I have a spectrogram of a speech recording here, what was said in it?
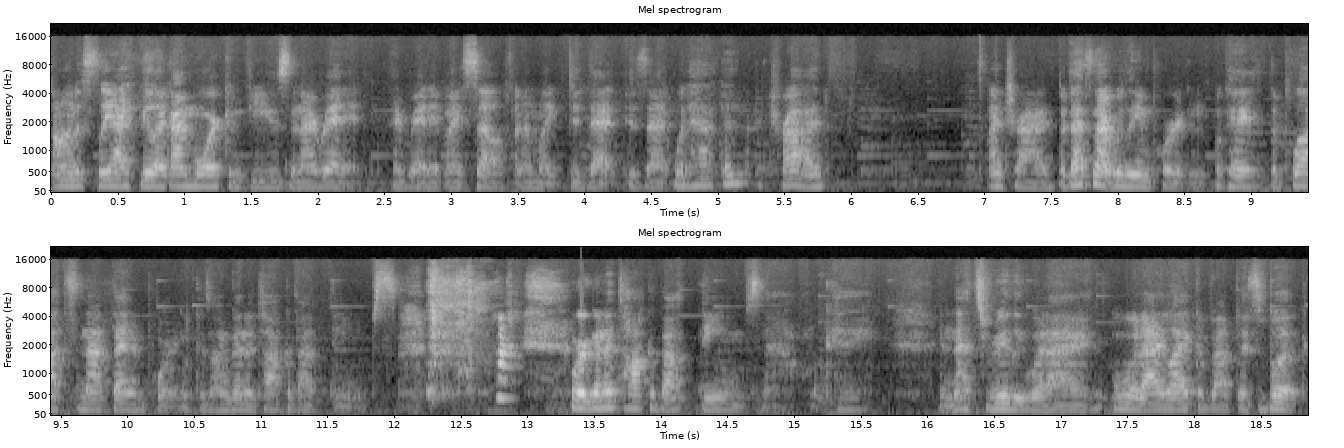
honestly, I feel like I'm more confused than I read it. I read it myself, and I'm like, did that? Is that what happened? I tried. I tried, but that's not really important. Okay, the plot's not that important because I'm gonna talk about themes. We're gonna talk about themes now. Okay and that's really what I what I like about this book.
